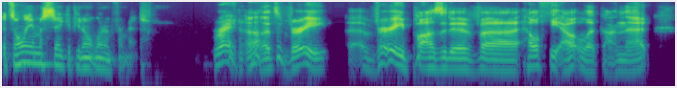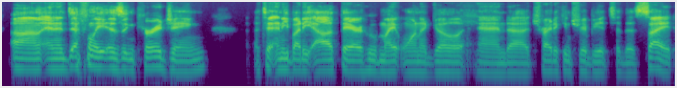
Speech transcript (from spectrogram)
It's only a mistake if you don't learn from it. Right. Oh, that's a very, very positive, uh, healthy outlook on that, um, and it definitely is encouraging to anybody out there who might want to go and uh, try to contribute to the site.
